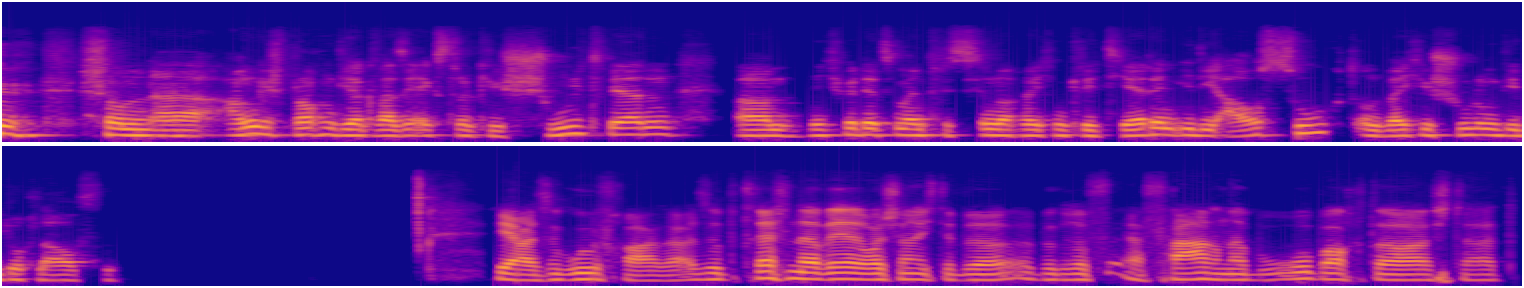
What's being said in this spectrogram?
schon äh, angesprochen, die ja quasi extra geschult werden. Ähm, mich würde jetzt mal interessieren, nach welchen Kriterien ihr die aussucht und welche Schulung die durchlaufen. Ja, ist eine gute Frage. Also betreffender wäre wahrscheinlich der Be Begriff erfahrener Beobachter statt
